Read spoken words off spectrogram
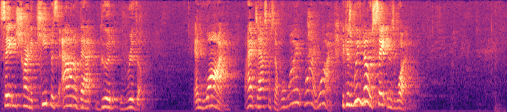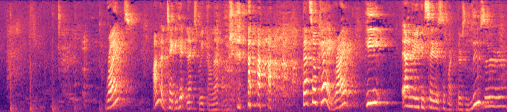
Satan's trying to keep us out of that good rhythm. And why? I had to ask myself, well, why, why, why? Because we know Satan is what? Right? I'm going to take a hit next week on that one. That's okay, right? He, I know you can say this different. There's a loser,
